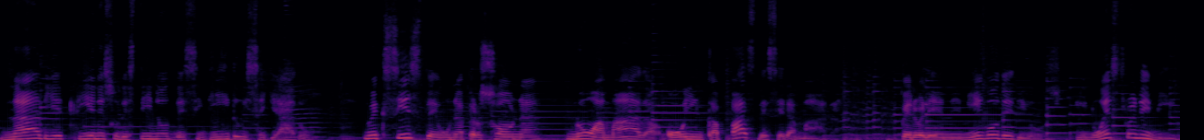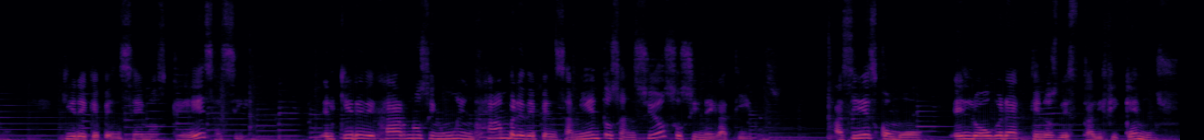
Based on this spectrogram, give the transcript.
Nadie tiene su destino decidido y sellado. No existe una persona no amada o incapaz de ser amada. Pero el enemigo de Dios y nuestro enemigo quiere que pensemos que es así. Él quiere dejarnos en un enjambre de pensamientos ansiosos y negativos. Así es como Él logra que nos descalifiquemos,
